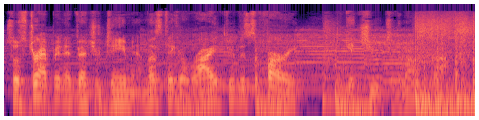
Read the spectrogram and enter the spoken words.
So strap in, adventure team, and let's take a ride through the safari and get you to the mountaintop.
